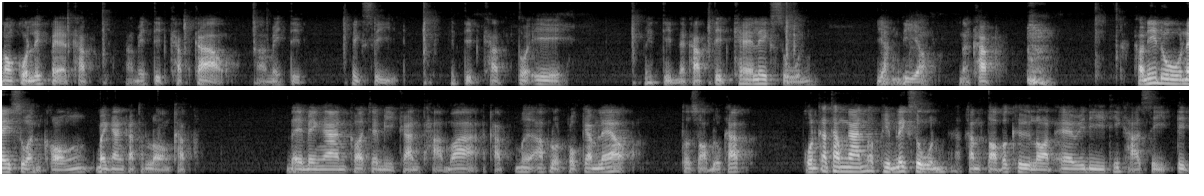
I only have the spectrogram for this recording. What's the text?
ลองกดเลขแปดครับไม่ติดครับเก้าอ่าไม่ติดเลขสี่ไม่ติดครับตัว A ไม่ติดนะครับ ติดแค่เลขศูนย์อย่างเดียวนะครับ คราวนี้ดูในส่วนของใบงานการทดลองครับ ในใบงานก็จะมีการถามว่าครับเมื่ออัปโหลดโปรแกรมแล้วทดสอบดูครับ ผลการทำงานเมื่อพิมพ์เลขศูนย์คำตอบก็คือหลอด LED ที่ขา4ติด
